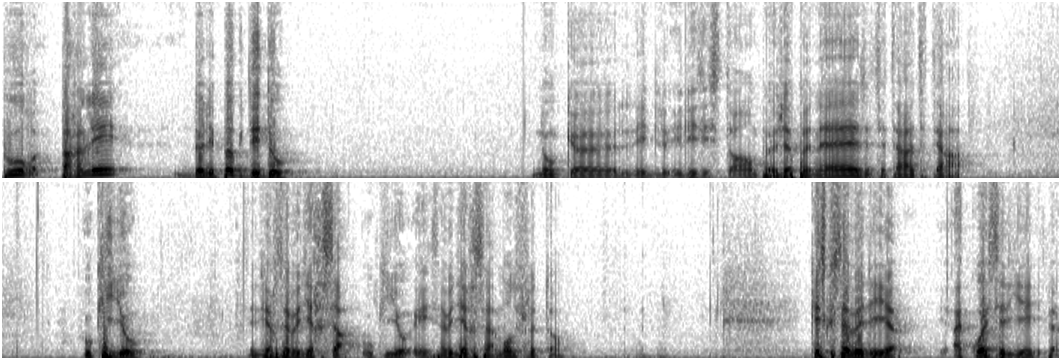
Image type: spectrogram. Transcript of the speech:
pour parler de l'époque d'Edo. Donc euh, les, estampes japonaises, etc. etc. Ukiyo. C'est-à-dire, ça veut dire ça. Ukiyo et ça veut dire ça, monde flottant. Qu'est-ce que ça veut dire? À quoi c'est lié? Ben,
